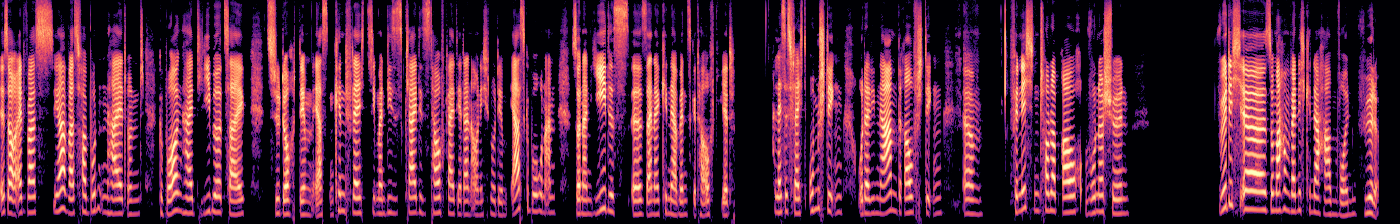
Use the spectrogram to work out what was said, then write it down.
Ist auch etwas, ja, was Verbundenheit und Geborgenheit, Liebe zeigt zu doch dem ersten Kind. Vielleicht zieht man dieses Kleid, dieses Taufkleid ja dann auch nicht nur dem Erstgeborenen an, sondern jedes, äh, seiner Kinder, wenn's getauft wird. Lässt es vielleicht umsticken oder die Namen draufsticken. Ähm, finde ich 'n toller Brauch, wunderschön. Würde ich, äh, so machen, wenn ich Kinder haben wollen würde.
